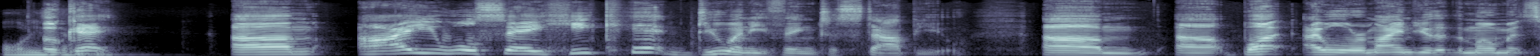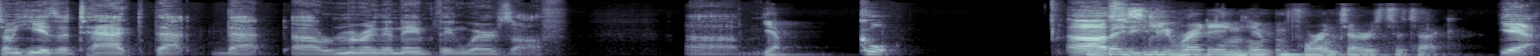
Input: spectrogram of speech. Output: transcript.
All he's gonna Okay. Um, I will say he can't do anything to stop you. Um, uh, but I will remind you that the moment some he is attacked, that that uh, remembering the name thing wears off. Um, Yep. Cool. Uh, so basically you- readying him for Antares to attack. yeah.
